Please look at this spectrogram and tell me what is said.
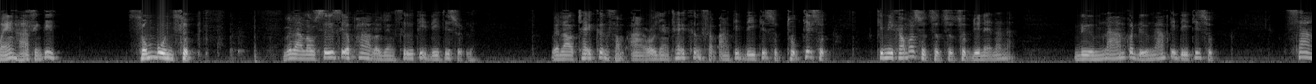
วงหาสิ่งที่สมบูรณ์สุด เวลาเราซื้อเสื้อผ้าเรายังซื้อที่ดีที่สุดเลย เวลาใช้เครื่องสำอางเรายังใช้เครื่องสำอางที่ดีที่สุดถูกที่สุด ที่มีคำว่าสุดสุดสุดสุดอยู่ในนั้นนะดื่มน้ำก็ดื่มน้ำที่ดีที่สุด สร้าง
